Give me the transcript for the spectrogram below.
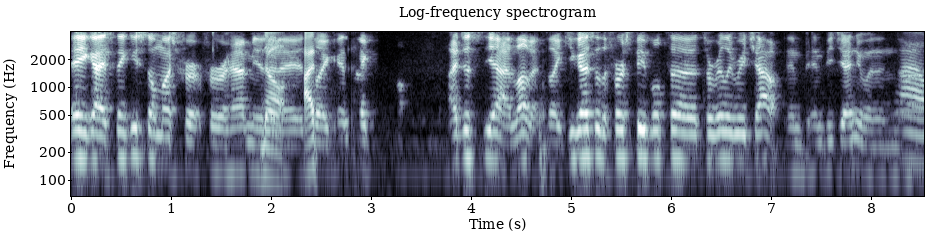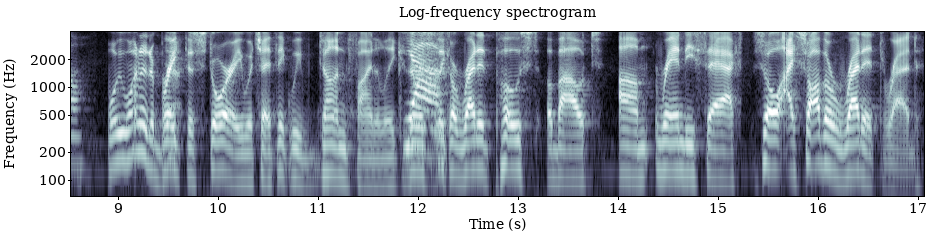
Hey guys, thank you so much for for having me No, today. It's I- like and like I just yeah, I love it. Like you guys are the first people to to really reach out and, and be genuine. And, uh, Wow. Well, we wanted to break the story, which I think we've done finally, because there was like a Reddit post about um, Randy Sax. So I saw the Reddit thread,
